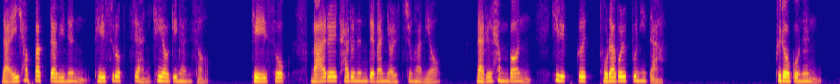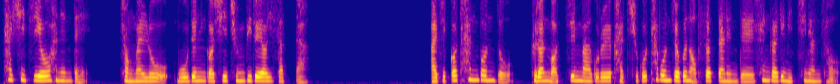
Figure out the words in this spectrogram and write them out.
나의 협박 따위는 대수롭지 않게 여기면서 계속 말을 다루는 데만 열중하며 나를 한번 힐끗 돌아볼 뿐이다. 그러고는 타시지요 하는데 정말로 모든 것이 준비되어 있었다. 아직껏 한 번도 그런 멋진 마구를 갖추고 타본 적은 없었다는데 생각이 미치면서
